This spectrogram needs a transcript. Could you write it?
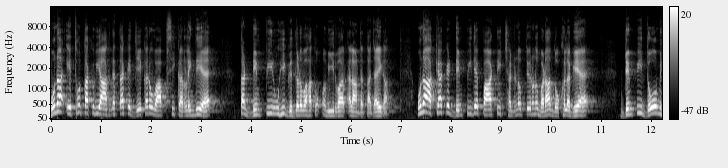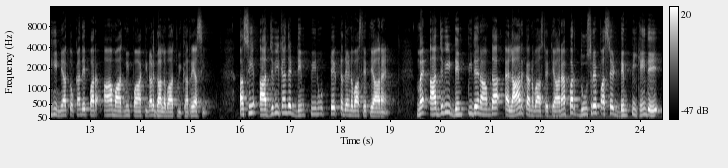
ਉਹਨਾਂ ਇੱਥੋਂ ਤੱਕ ਵੀ ਆਖ ਦਿੱਤਾ ਕਿ ਜੇਕਰ ਉਹ ਵਾਪਸੀ ਕਰ ਲੈਂਦੇ ਹੈ, ਤਾਂ ਡਿੰਪੀ ਨੂੰ ਹੀ ਗਿੱਦੜਵਾਹ ਤੋਂ ਉਮੀਦਵਾਰ ਐਲਾਨ ਦਿੱਤਾ ਜਾਏਗਾ। ਉਹਨਾਂ ਆਖਿਆ ਕਿ ਡਿੰਪੀ ਦੇ ਪਾਰਟੀ ਛੱਡਣ ਉੱਤੇ ਉਹਨਾਂ ਨੂੰ ਬੜਾ ਦੁੱਖ ਲੱਗਿਆ ਡਿੰਪੀ 2 ਮਹੀਨਿਆਂ ਤੋਂ ਕਹਿੰਦੇ ਪਰ ਆਮ ਆਦਮੀ ਪਾਰਟੀ ਨਾਲ ਗੱਲਬਾਤ ਵੀ ਕਰ ਰਿਹਾ ਸੀ। ਅਸੀਂ ਅੱਜ ਵੀ ਕਹਿੰਦੇ ਡਿੰਪੀ ਨੂੰ ਟਿਕਟ ਦੇਣ ਵਾਸਤੇ ਤਿਆਰ ਹਾਂ। ਮੈਂ ਅੱਜ ਵੀ ਡਿੰਪੀ ਦੇ ਨਾਮ ਦਾ ਐਲਾਨ ਕਰਨ ਵਾਸਤੇ ਤਿਆਰ ਹਾਂ, ਪਰ ਦੂਸਰੇ ਪਾਸੇ ਡਿੰਪੀ ਕਹਿੰਦੇ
